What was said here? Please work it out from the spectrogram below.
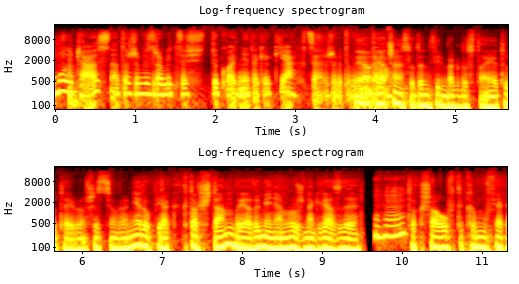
mój czas na to, żeby zrobić coś dokładnie tak, jak ja chcę, żeby to wyglądało. Ja, ja często ten feedback dostaję tutaj, bo wszyscy mówią, nie rób jak ktoś tam, bo ja wymieniam różne gwiazdy mhm. talk showów, tylko mów jak,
